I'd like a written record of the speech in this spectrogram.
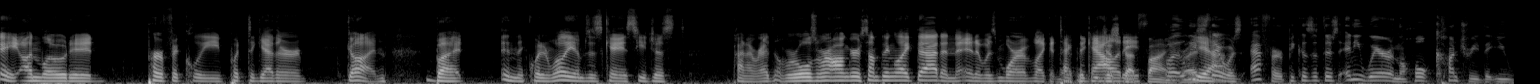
a unloaded, perfectly put together gun. But in the Quentin Williams's case, he just kind of read the rules wrong or something like that, and, and it was more of like a think he just got technicality. fined, But at right? least Yeah. there was effort because if there's anywhere in the whole country that you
